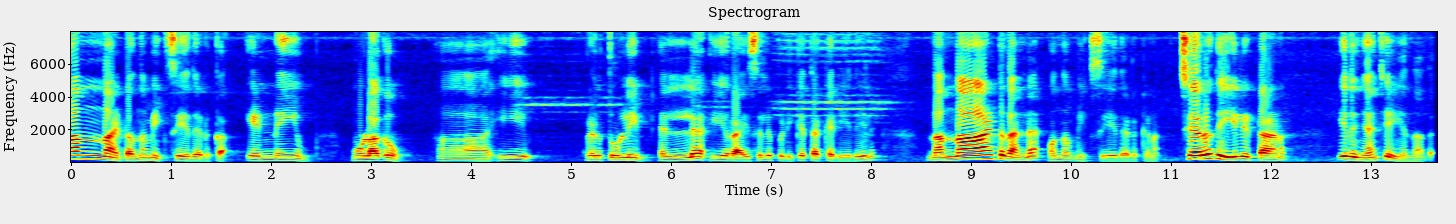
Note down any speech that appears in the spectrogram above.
നന്നായിട്ടൊന്ന് മിക്സ് ചെയ്തെടുക്കാം എണ്ണയും മുളകും ഈ വെളുത്തുള്ളിയും എല്ലാം ഈ റൈസിൽ പിടിക്കത്തക്ക രീതിയിൽ നന്നായിട്ട് തന്നെ ഒന്ന് മിക്സ് ചെയ്തെടുക്കണം. ചെറുതീയിലിട്ടാണ് ഇത് ഞാൻ ചെയ്യുന്നത്.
